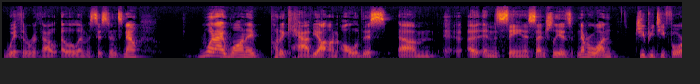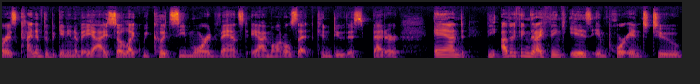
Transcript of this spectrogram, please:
with or without LLM assistance. Now, what I want to put a caveat on all of this um, and saying essentially is number one, GPT-4 is kind of the beginning of AI, so like we could see more advanced AI models that can do this better. And the other thing that I think is important to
